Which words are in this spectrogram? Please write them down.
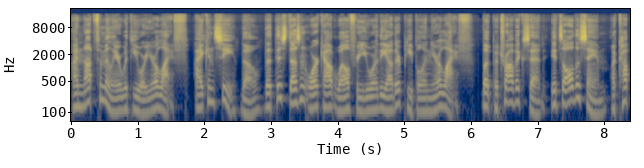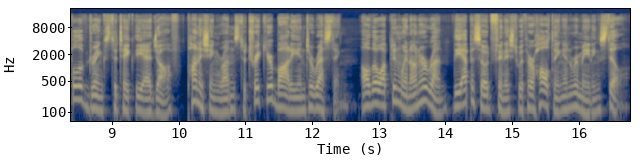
I'm not familiar with you or your life. I can see, though, that this doesn't work out well for you or the other people in your life. But Petrovic said, it's all the same, a couple of drinks to take the edge off, punishing runs to trick your body into resting. Although Upton went on her run, the episode finished with her halting and remaining still.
